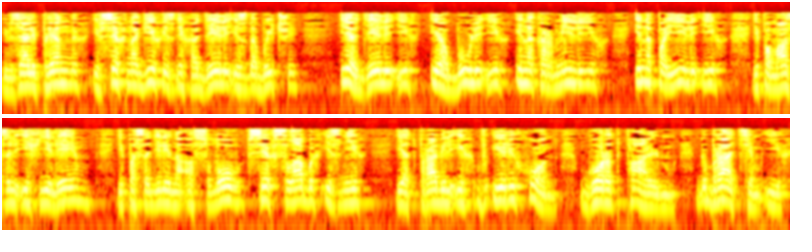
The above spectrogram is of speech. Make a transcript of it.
и взяли пленных, и всех ногих из них одели из добычи, и одели их, и обули их, и накормили их, и напоили их, и помазали их елеем, и посадили на ослов всех слабых из них, и отправили их в Иерихон, город Пальм, к братьям их,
